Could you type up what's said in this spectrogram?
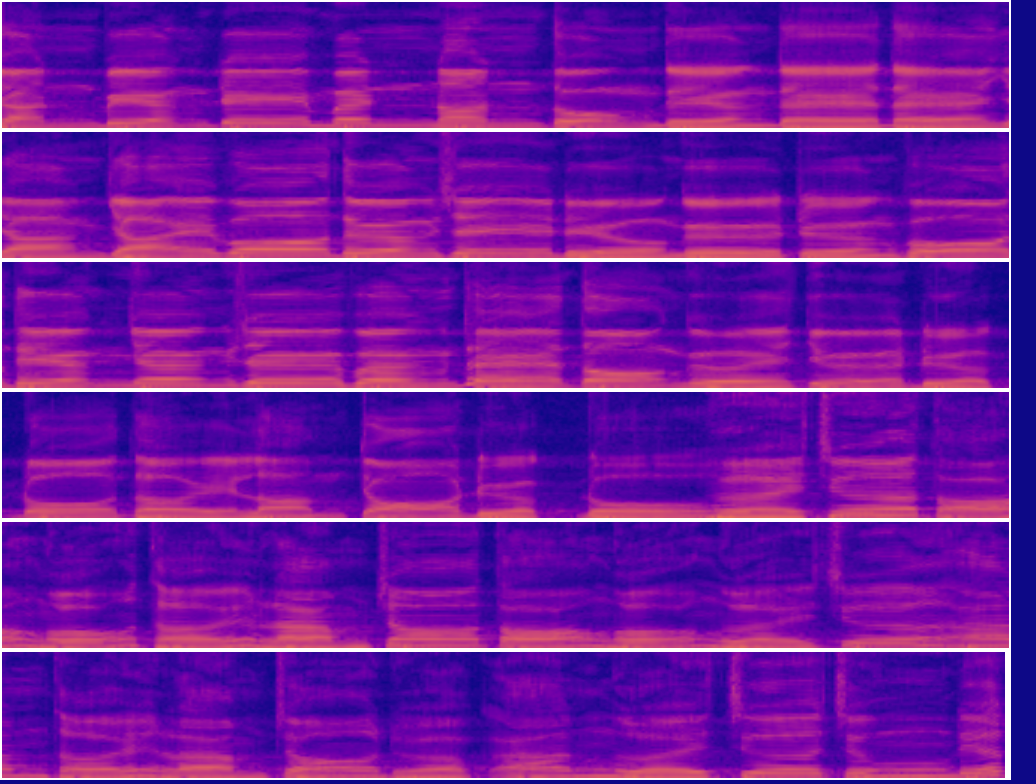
chánh biện trí minh anh tôn tiền tề thế gian giải vô thượng sĩ điều ngự trường vô thiên nhân sư vân thế tôn người chưa được đô thời làm cho được đồ. Người chưa tỏ ngộ thời làm cho tỏ ngộ, người chưa an thời làm cho được an, người chưa chứng điết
